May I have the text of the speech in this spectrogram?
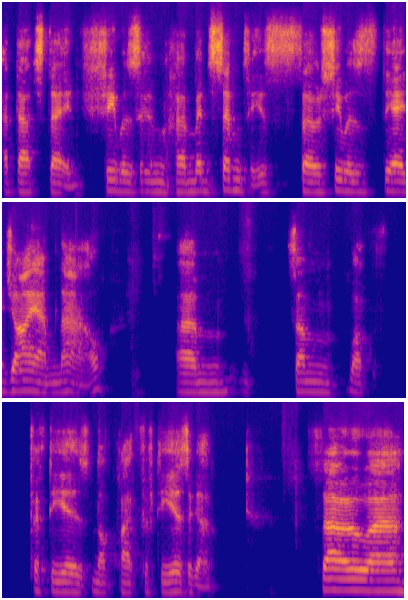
at that stage. She was in her mid 70s, so she was the age I am now, um, some, what, 50 years, not quite 50 years ago. So uh,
